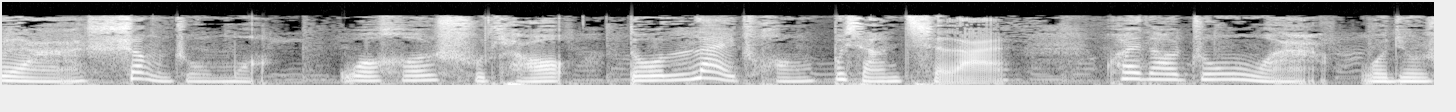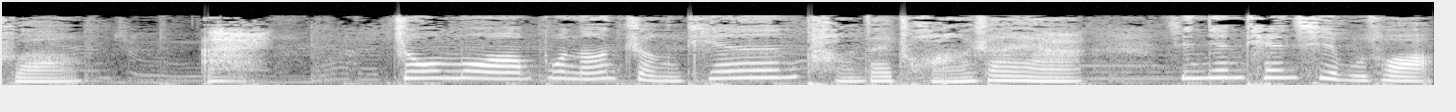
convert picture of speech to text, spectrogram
这呀，上周末我和薯条都赖床不想起来，快到中午啊，我就说：“哎，周末不能整天躺在床上呀。今天天气不错，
